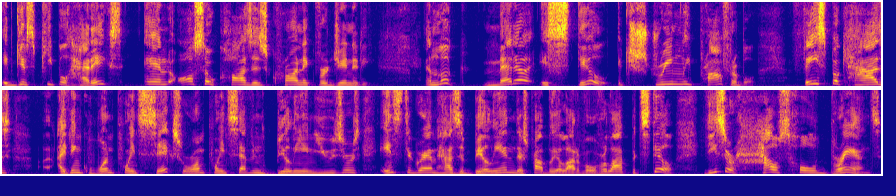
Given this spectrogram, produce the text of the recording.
it gives people headaches and also causes chronic virginity. And look, Meta is still extremely profitable. Facebook has, I think, 1.6 or 1.7 billion users. Instagram has a billion. There's probably a lot of overlap, but still, these are household brands.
